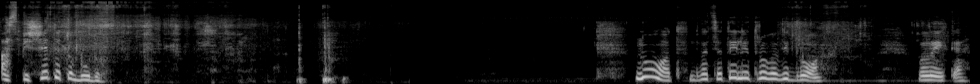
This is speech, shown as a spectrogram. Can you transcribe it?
а спішити то буду. Ну от, 20-літрове відро велике.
